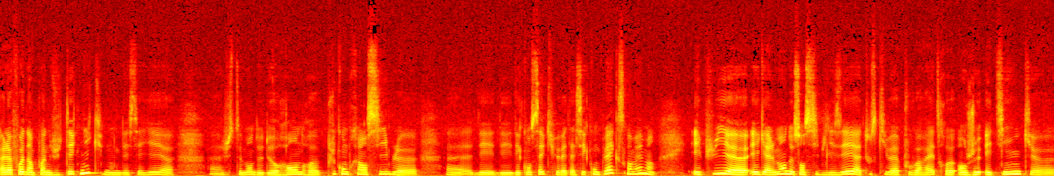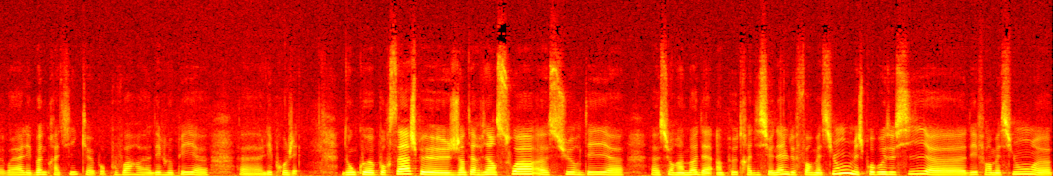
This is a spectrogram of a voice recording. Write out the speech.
à la fois d'un point de vue technique, donc d'essayer justement de, rendre plus compréhensible des, des, concepts qui peuvent être assez complexes quand même, et puis également de sensibiliser à tout ce qui va pouvoir être enjeu éthique, voilà, les bonnes pratiques pour pouvoir développer les projets. Donc euh, pour ça, j'interviens soit euh, sur, des, euh, sur un mode un peu traditionnel de formation, mais je propose aussi des formations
